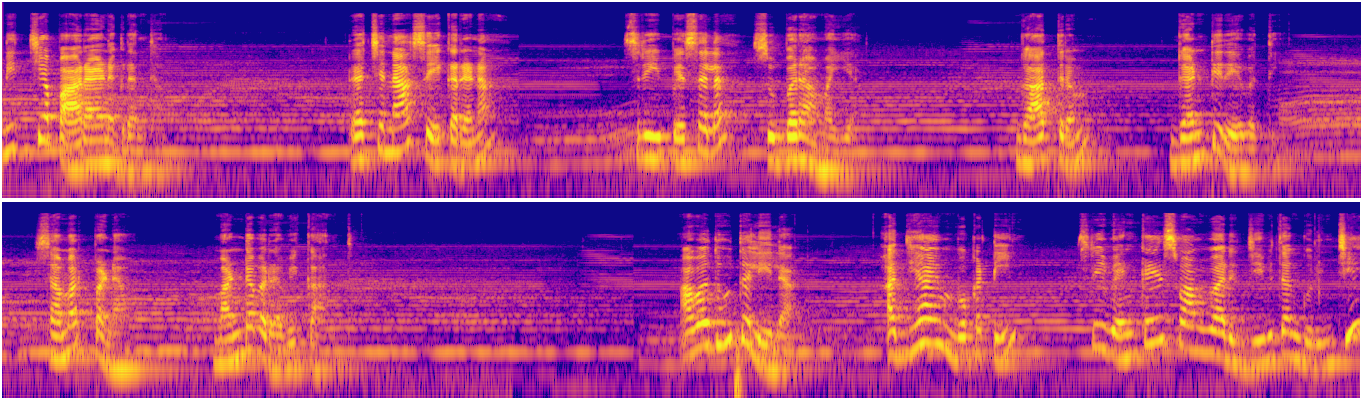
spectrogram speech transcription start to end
నిత్య పారాయణ గ్రంథం. రచనా సేకరణ శ్రీ పెసల సుబ్బరామయ్య. గాత్రం గంటి రేవతి. సమర్పణ మండవ రవికాంత్. అవధూత లీల. అధ్యాయం ఒకటి శ్రీ వెంకయ్య స్వామి వారి జీవితం గురించి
